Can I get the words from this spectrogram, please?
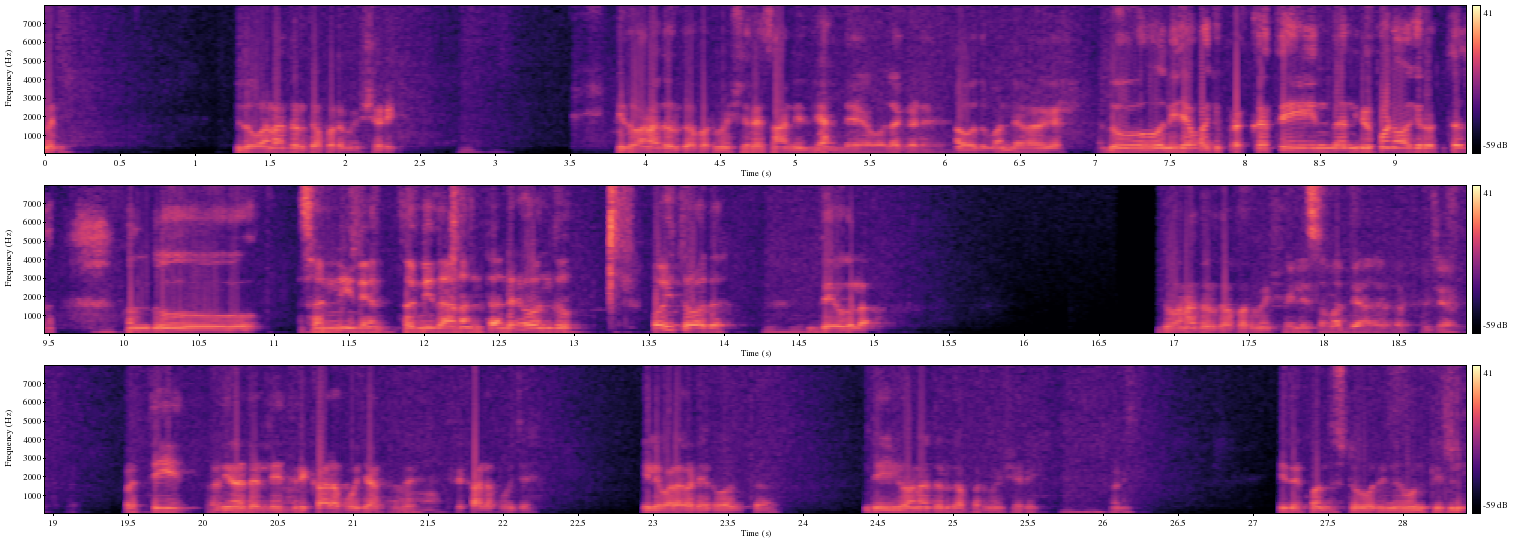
ಬನ್ನಿ. ಇದು ವನದುರ್ಗಾ ಪರಮೇಶ್ವರಿ. ಇದು ವನದುರ್ಗಾ ಪರಮೇಶ್ವರಿ ಸಾನ್ನಿಧ್ಯ. ಒಳಗಡೆ. ಹೌದು ಬಂದೆ ಒಳಗಡೆ. ಅದು ನಿಜವಾಗಿ ಪ್ರಕೃತಿಯಿಂದ ನಿರ್ಮಾಣವಾಗಿರುವಂತ ಒಂದು ಸನ್ನಿಧಿ ಸನ್ನಿಧಾನ ಅಂತ ಅಂದ್ರೆ ಒಂದು ಪವಿತ್ರವಾದ ದೇಗುಲ ಇದು ವನದುರ್ಗಾ ಪರಮೇಶ್ವರಿ. ಇಲ್ಲಿ ಪೂಜೆ ಆಗ್ತದೆ. ಪ್ರತಿ ದಿನದಲ್ಲಿ ತ್ರಿಕಾಲ ಪೂಜೆ ಆಗ್ತದೆ ತ್ರಿಕಾಲ ಪೂಜೆ. ಇಲ್ಲಿ ಒಳಗಡೆ ಇರುವಂತ ದೇವಿ ಅನದುರ್ಗಾ ಪರಮೇಶ್ವರಿ. ನೋಡಿ. ಇದಕ್ಕೊಂದು ಸ್ಟೋರಿನೇ ಉಂಟು ಇಲ್ಲಿ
